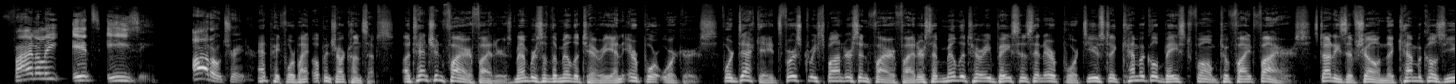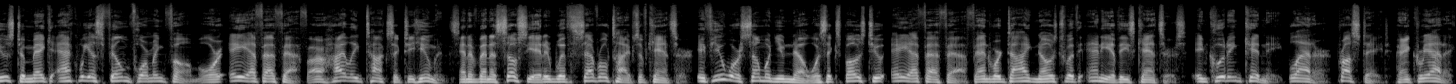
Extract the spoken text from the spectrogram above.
Finally, it's easy. Auto Trader. And paid for by OpenChar Concepts. Attention firefighters, members of the military, and airport workers. For decades, first responders and firefighters at military bases and airports used a chemical based foam to fight fires. Studies have shown the chemicals used to make aqueous film forming foam, or AFFF, are highly toxic to humans and have been associated with several types of cancer. If you or someone you know was exposed to AFFF and were diagnosed with any of these cancers, including kidney, bladder, prostate, pancreatic,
